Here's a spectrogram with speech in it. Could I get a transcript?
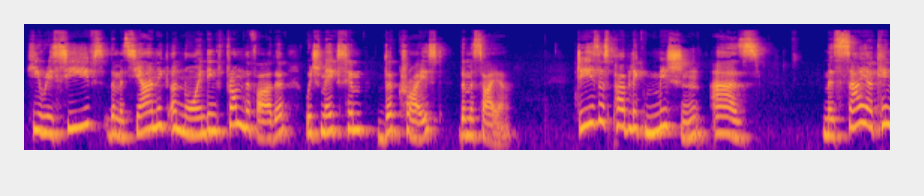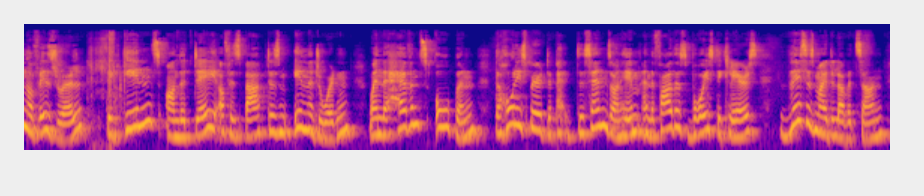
he receives the messianic anointing from the Father, which makes him the Christ, the Messiah. Jesus' public mission as Messiah, King of Israel, begins on the day of his baptism in the Jordan, when the heavens open, the Holy Spirit de- descends on him, and the Father's voice declares, This is my beloved Son,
